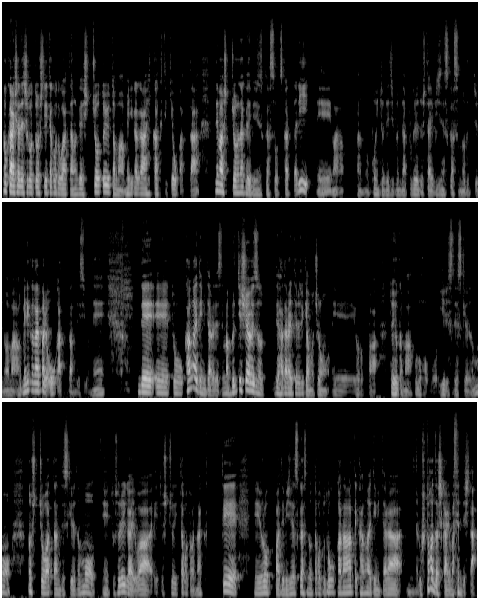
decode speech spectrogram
の会社で仕事をしていたことがあったので、出張というとまあアメリカが比較的多かった。で、まあ出張の中でビジネスクラスを使ったり、えー、まああの、ポイントで自分でアップグレードしたりビジネスクラス乗るっていうのは、まあ、アメリカがやっぱり多かったんですよね。で、えっ、ー、と、考えてみたらですね、まあ、ブリティッシュアウェイズで働いている時はもちろん、えー、ヨーロッパというか、まあ、ほぼほぼイギリスですけれども、の出張はあったんですけれども、えっ、ー、と、それ以外は、えっ、と、出張で行ったことはなくて、ヨーロッパでビジネスクラス乗ったことどこかなって考えてみたら、ルフトハンザしかありませんでした。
